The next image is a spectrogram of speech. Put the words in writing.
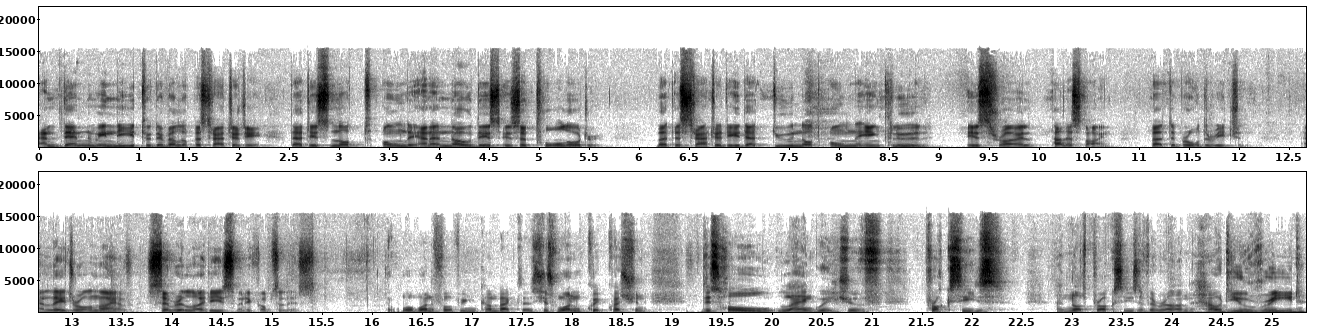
and then we need to develop a strategy that is not only, and I know this is a tall order, but a strategy that do not only include Israel, Palestine, but the broader region. And later on, I have several ideas when it comes to this. Well, wonderful if we can come back to this. Just one quick question. This whole language of proxies and not proxies of Iran, how do you read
